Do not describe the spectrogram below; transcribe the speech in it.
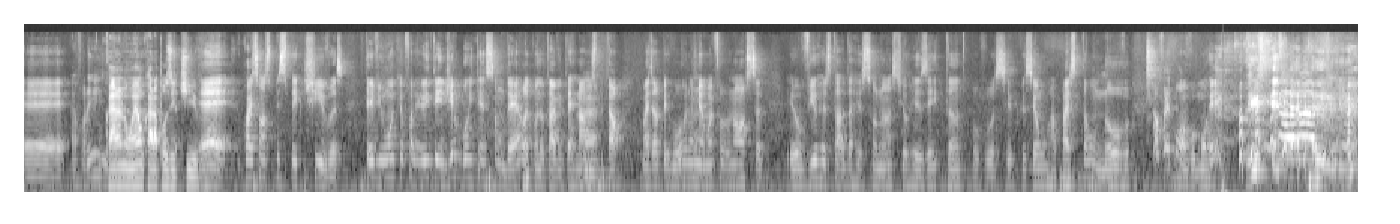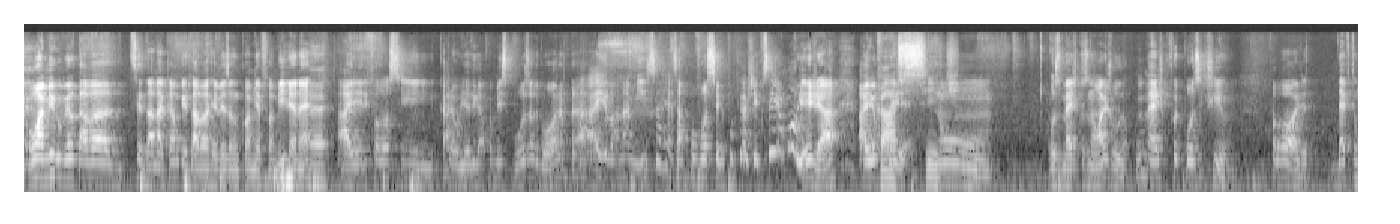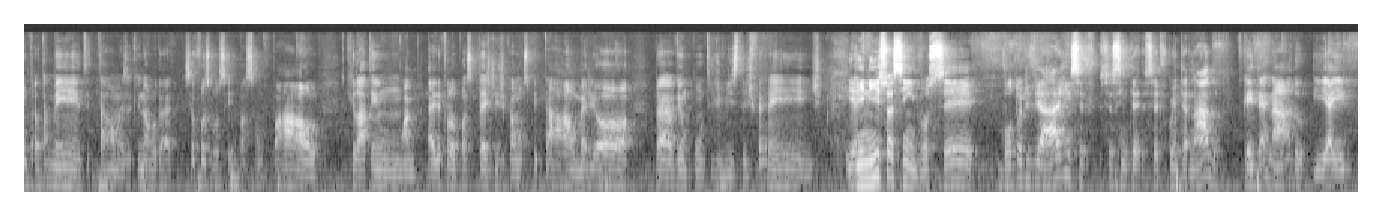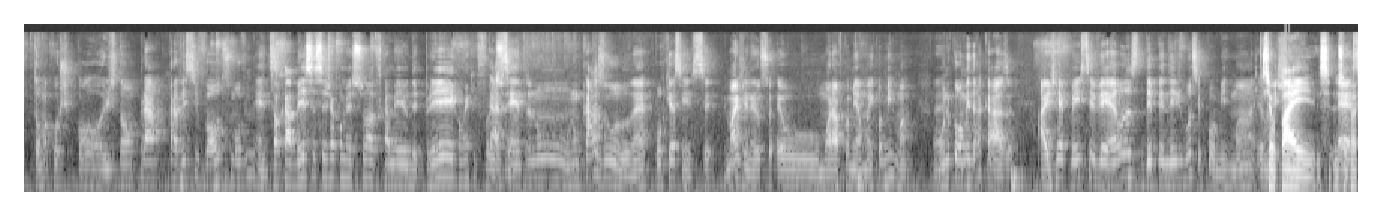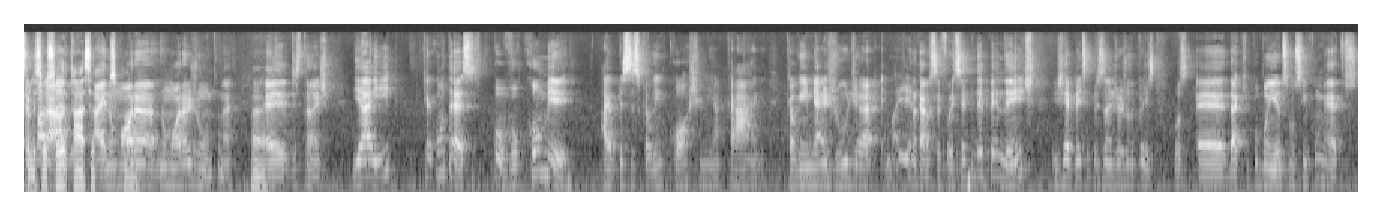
É, eu falei, O cara não é um cara positivo. é, quais são as perspectivas? Teve uma que eu falei, eu entendi a boa intenção dela quando eu estava internado É. no hospital, mas ela pegou na minha mãe e falou: Nossa, eu vi o resultado da ressonância e eu rezei tanto por você, porque você é um rapaz tão novo. Aí eu falei: Bom, eu vou morrer. um amigo meu tava sentado na cama, que ele tava revezando com a minha família, né? É. Aí ele falou assim: Cara, eu ia ligar pra minha esposa agora pra ir lá na missa rezar por você, porque eu achei que você ia morrer já. Aí eu Cacete. falei: Não os médicos não ajudam. Um médico foi positivo. Falou, olha, deve ter um tratamento e tal, mas aqui não. lugar. Se eu fosse você ir para São Paulo, que lá tem um. Aí ele falou, posso até te indicar um hospital melhor, para ver um ponto de vista diferente. E aí E nisso, assim, você voltou de viagem, você, você, você ficou internado? fiquei internado e aí toma corticoide, toma pra, pra ver se volta os movimentos. Tua cabeça você já começou a ficar meio deprê? Como é que foi Cara, isso? você aí? entra num, num casulo, né? Porque assim, você, imagina, eu, eu morava com a minha mãe e com a minha irmã. É. O único homem da casa. Aí de repente você vê elas dependendo de você. Pô, minha irmã. eu não Seu mexi- pai, seu É, pai faleceu cedo? Ah, você Aí não mora, não mora junto, né? É. É. distante. E aí, o que acontece? Pô, vou comer. Aí eu preciso que alguém corte minha carne. Que alguém me ajude a. Imagina, cara, você foi sempre independente e de repente você precisa de ajuda pra isso. Pô, é, daqui pro banheiro são 5 metros.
